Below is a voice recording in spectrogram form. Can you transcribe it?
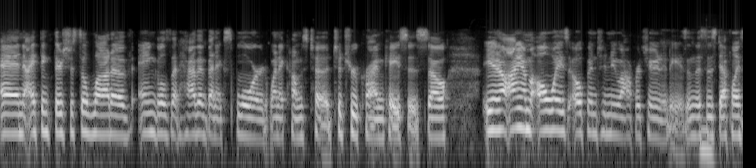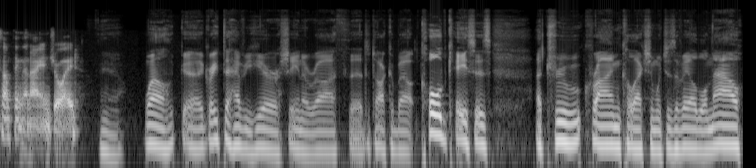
And I think there's just a lot of angles that haven't been explored when it comes to, to true crime cases. So, you know, I am always open to new opportunities. And this is definitely something that I enjoyed. Yeah. Well, uh, great to have you here, Cheyna Roth, uh, to talk about cold cases a true crime collection, which is available now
